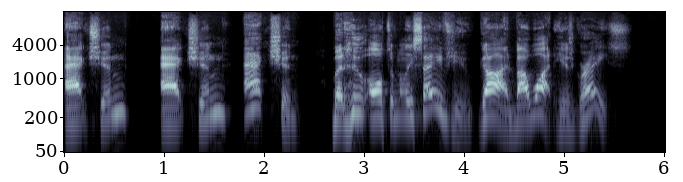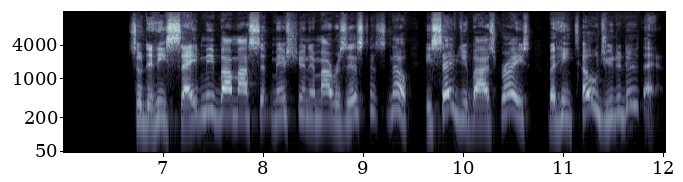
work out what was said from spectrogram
Action, action, action. But who ultimately saves you? God. By what? His grace. So, did He save me by my submission and my resistance? No, He saved you by His grace, but He told you to do that.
